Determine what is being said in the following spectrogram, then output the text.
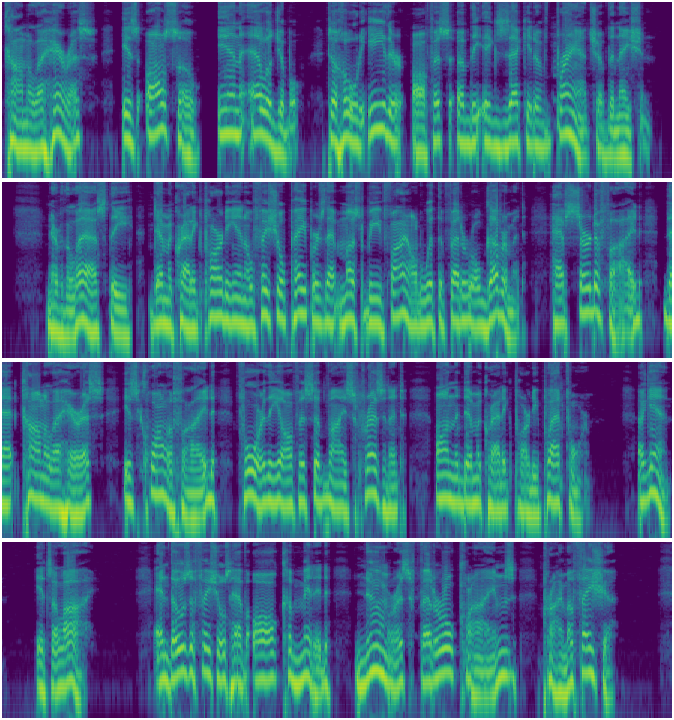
Kamala Harris is also ineligible to hold either office of the executive branch of the nation. Nevertheless, the Democratic Party in official papers that must be filed with the federal government have certified that Kamala Harris is qualified for the office of vice president on the Democratic Party platform. Again, it's a lie. And those officials have all committed numerous federal crimes prima facie.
